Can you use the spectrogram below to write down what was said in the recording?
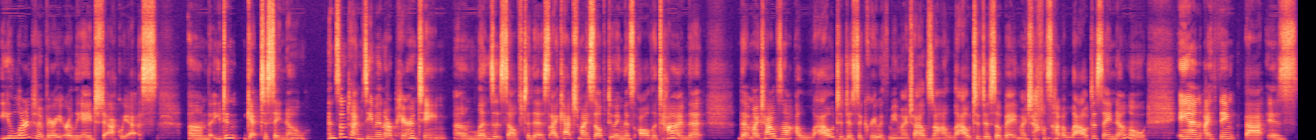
you learned at a very early age to acquiesce, um, that you didn't get to say no. And sometimes even our parenting um, lends itself to this. I catch myself doing this all the time that that my child's not allowed to disagree with me. My child's not allowed to disobey. My child's not allowed to say no. And I think that is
